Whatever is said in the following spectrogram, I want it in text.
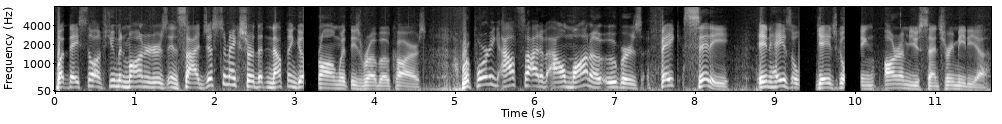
but they still have human monitors inside just to make sure that nothing goes wrong with these robo cars. Reporting outside of Almono, Uber's fake city in Hazelwood, Gage Goulding, RMU Sentry Media.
